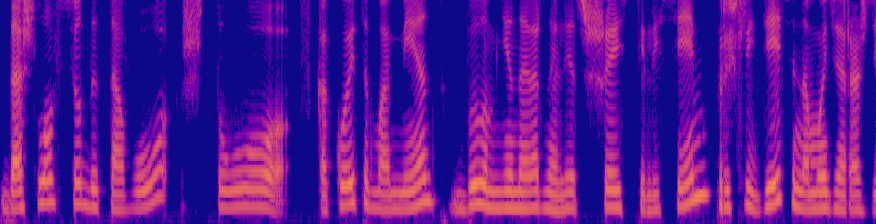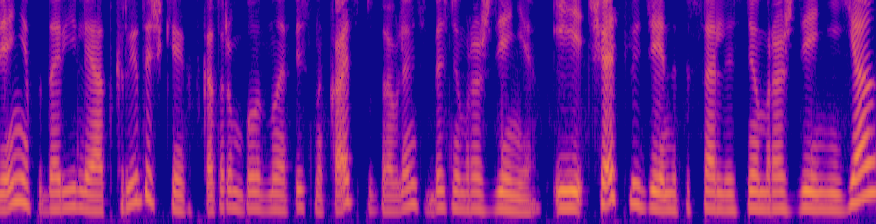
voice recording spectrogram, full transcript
Дошло все до того, что в какой-то момент, было мне, наверное, лет 6 или 7, пришли дети на мой день рождения, подарили открыточки, в котором было написано «Катя, поздравляем тебя с днем рождения». И часть людей написали «С днем рождения я»,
